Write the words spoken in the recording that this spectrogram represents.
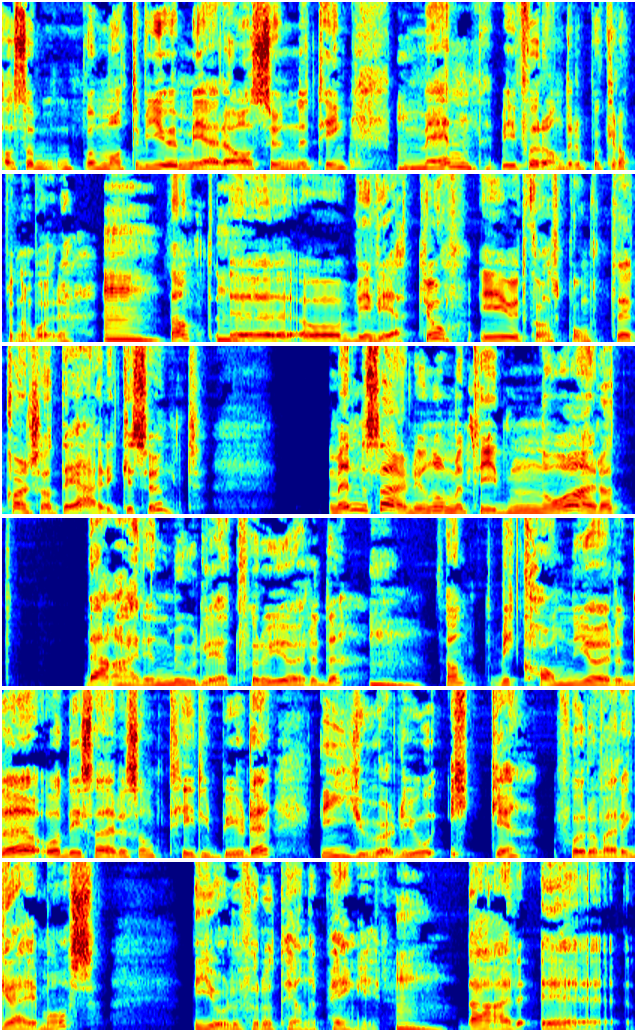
Altså på en måte vi gjør mer av sunne ting, mm. men vi forandrer på kroppene våre. Mm. Mm. Uh, og vi vet jo i utgangspunktet kanskje at det er ikke sunt. Men så er det jo noe med tiden nå, er at det er en mulighet for å gjøre det. Mm. Vi kan gjøre det, og disse her som tilbyr det, de gjør det jo ikke for å være greie med oss. De gjør det for å tjene penger. Det, er, eh,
